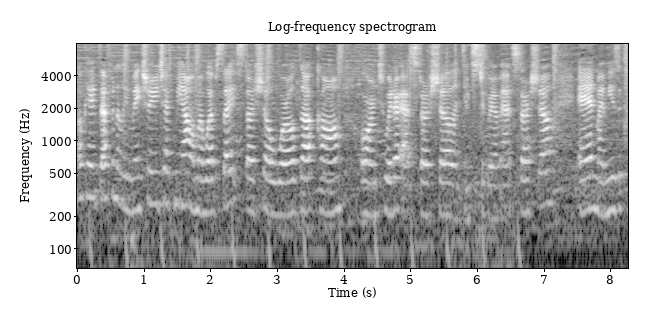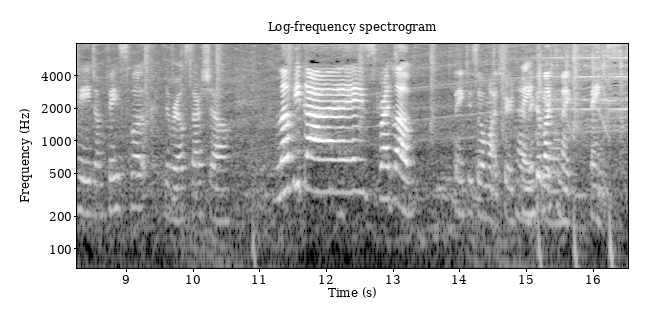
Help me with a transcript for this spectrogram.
Okay, definitely. Make sure you check me out on my website, starshellworld.com, or on Twitter at starshell and Instagram at starshell, and my music page on Facebook, The Real Starshell. Love you guys. Spread love. Thank you so much for your time, Thank and good you. luck tonight. Thanks.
